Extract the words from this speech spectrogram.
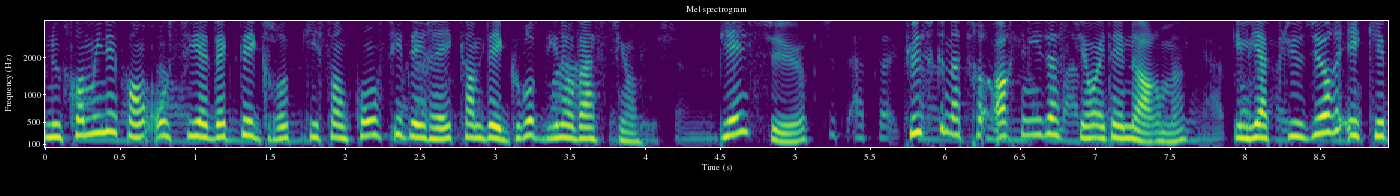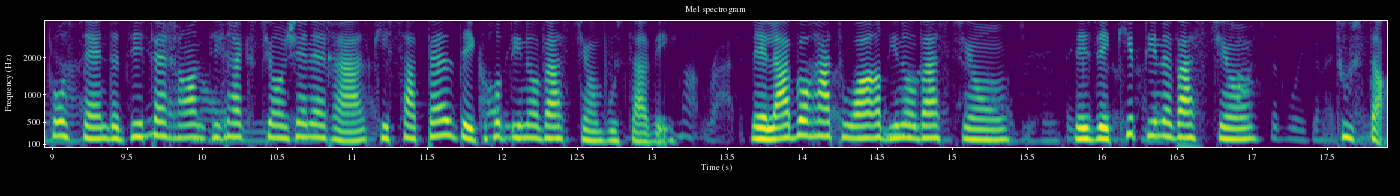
Nous communiquons aussi avec des groupes qui sont considérés comme des groupes d'innovation. Bien sûr, puisque notre organisation est énorme, il y a plusieurs équipes au sein de différentes directions générales qui s'appellent des groupes d'innovation, vous savez. Les laboratoires d'innovation, les équipes d'innovation, tout ça.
